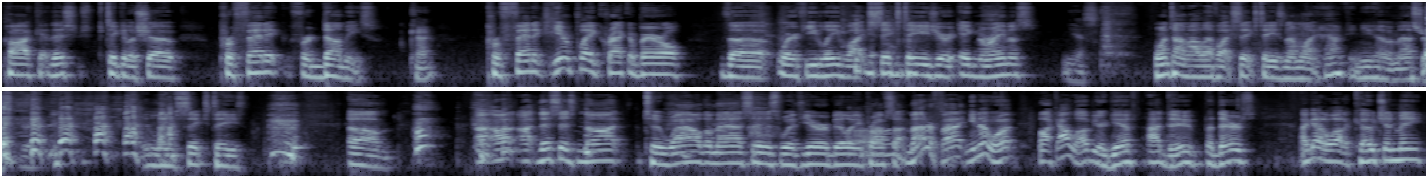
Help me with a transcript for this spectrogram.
podcast, this particular show, prophetic for dummies. Okay. Prophetic. You ever played Cracker Barrel? The where if you leave like six T's, you're ignoramus. Yes. One time I left like six T's, and I'm like, how can you have a master's degree and leave six T's? Um, I, I, I, this is not to wow the masses with your ability to prophesy. Matter of fact, you know what? Like I love your gift, I do, but there's I got a lot of coach in me.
